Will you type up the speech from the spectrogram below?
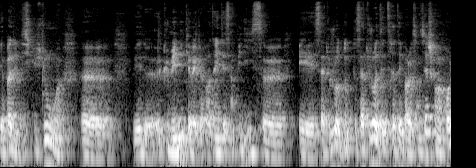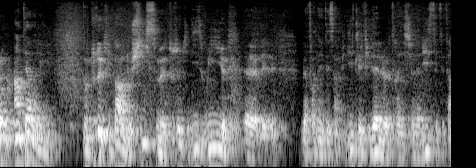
n'y a pas de discussion euh, œcuménique avec la fraternité Saint-Pédis, euh, et ça a, toujours, été traité par le Saint-Siège comme un problème interne à l'Église. Donc tous ceux qui parlent de schisme, tous ceux qui disent oui, la fraternité Saint-Pédis, les fidèles traditionnalistes, etc.,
